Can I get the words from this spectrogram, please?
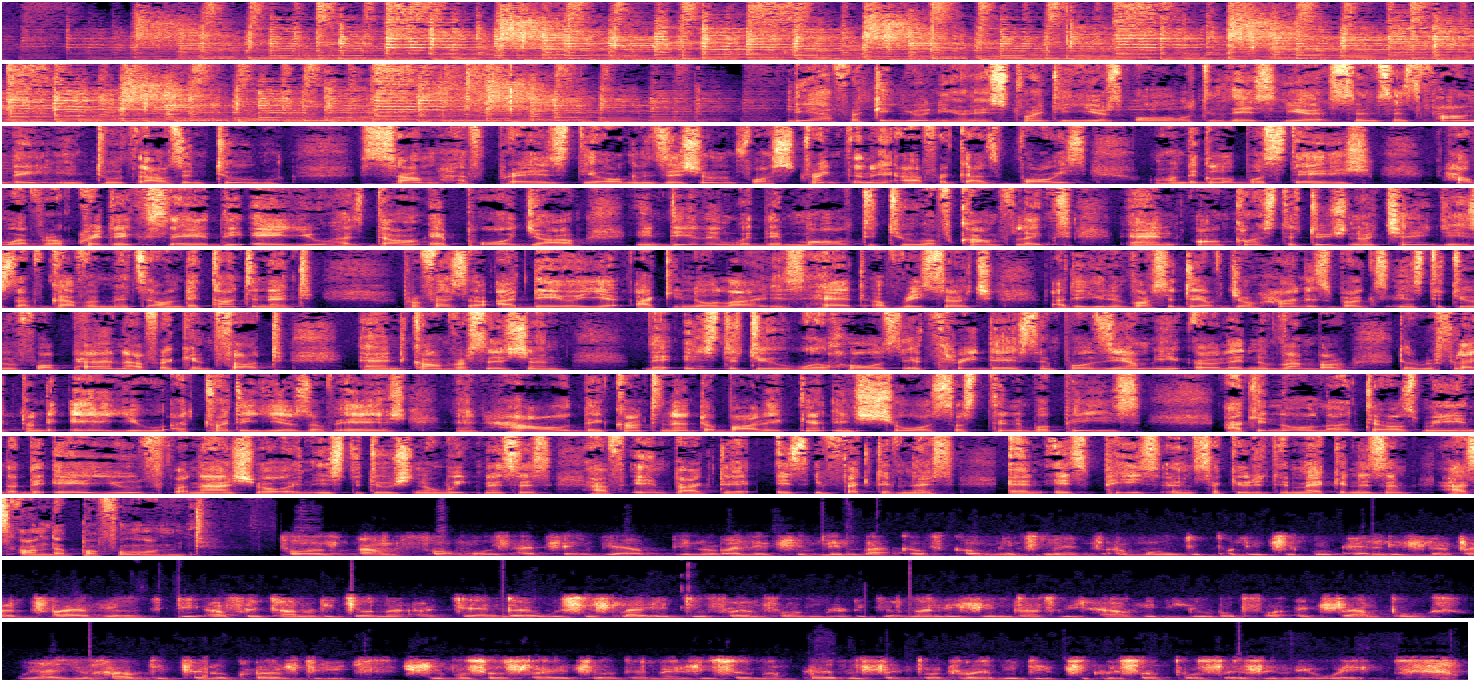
African Union is 20 years old this year since its founding in 2002. Some have praised the organization for strengthening Africa's voice on the global stage. However, critics say the AU has done a poor job in dealing with the multitude of conflicts and unconstitutional changes of governments on the continent. Professor Adeoye Akinola is head of research at the University of Johannesburg's Institute for Pan-African Thought and Conversation. The institute will host a three-day symposium in early November to reflect on the AU at 20 years of age and how the continental body can ensure sustainable peace. Akinola tells me that the AU's financial and institutional weaknesses have impacted its effectiveness and its peace and security mechanism has underperformed. First and foremost, I think there have been relatively lack of commitment among the political elites that are driving the African regional agenda, which is slightly different from the regionalism that we have in Europe, for example, where you have the technocrats, the civil society organization, and private sector driving the integration process in a way.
